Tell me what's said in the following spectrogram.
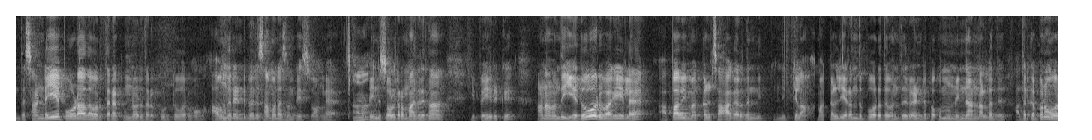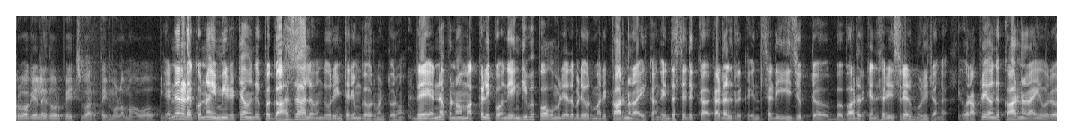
இந்த சண்டையே போடாத ஒருத்தரை இன்னொருத்தரை கூப்பிட்டு வருவோம். அவங்க ரெண்டு பேரும் சமரசம் பேசுவாங்க அப்படின்னு சொல்கிற மாதிரி தான் இப்போ இருக்குது ஆனால் வந்து ஏதோ ஒரு வகையில் அப்பாவி மக்கள் சாகிறது நி நிற்கலாம் மக்கள் இறந்து போகிறது வந்து ரெண்டு பக்கமும் நின்னா நல்லது. அதுக்கப்புறம் ஒரு வகையில் ஏதோ ஒரு பேச்சுவார்த்தை மூலமாவோ என்ன நடக்கும்னா இமீடியட்டாக வந்து இப்போ காசாவில் வந்து ஒரு இன்டரிம் கவர்மெண்ட் வரும். இதை என்ன பண்ணுவோம்? மக்கள் இப்போ வந்து எங்கேயுமே போக முடியாதபடி ஒரு மாதிரி கார்னர் ஆயிருக்காங்க. இந்த சைடு க கடல் இருக்குது இந்த சைடு ஈஜிப்ட் பார்டர் இருக்குது இந்த சைடு இஸ்ரேல் மூடிட்டாங்க. ஒரு அப்படியே வந்து கார்னர் ஆகி ஒரு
